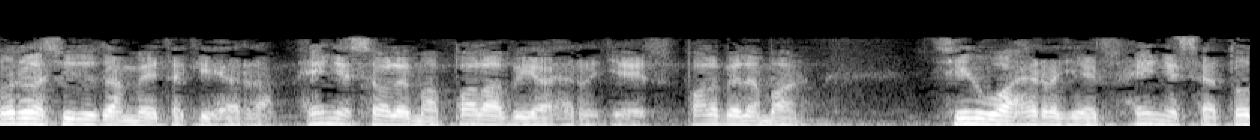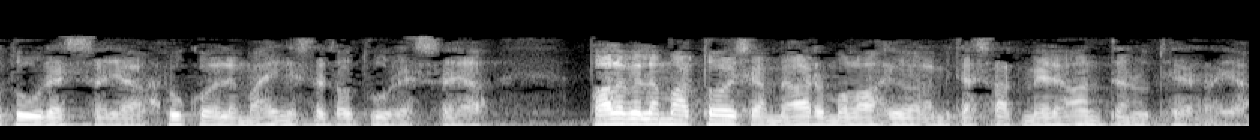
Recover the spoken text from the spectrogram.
todella sytytä meitäkin, Herra, hengessä olemaan palavia, Herra Jeesus, palvelemaan sinua, Herra Jeesus, hengessä ja totuudessa ja rukoilemaan hengessä ja totuudessa ja palvelemaan toisiamme armolahjoilla, mitä oot meille antanut, Herra, ja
